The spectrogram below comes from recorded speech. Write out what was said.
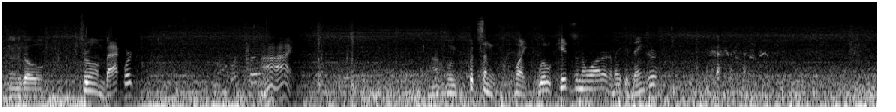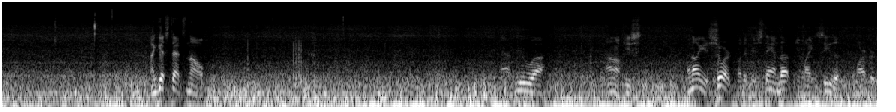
You're gonna go through them backward. What's that? Uh, we put some like little kids in the water to make it dangerous. I guess that's no. Now if you, uh, I don't know if you, I know you're short, but if you stand up, you might see the markers.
